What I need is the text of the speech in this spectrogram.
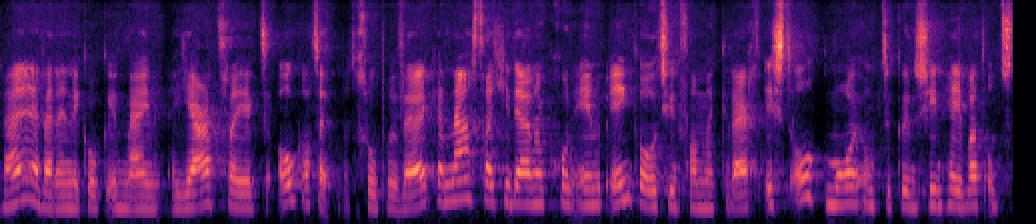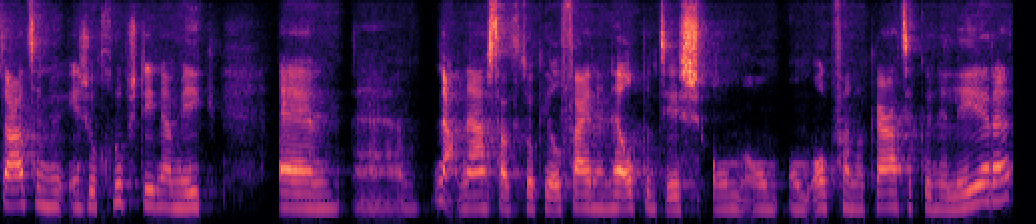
waarin ik ook in mijn jaartraject ook altijd met groepen werk. En naast dat je daar ook gewoon één op één coaching van me krijgt, is het ook mooi om te kunnen zien, hey, wat ontstaat er nu in zo'n groepsdynamiek? En uh, nou, naast dat het ook heel fijn en helpend is om, om, om ook van elkaar te kunnen leren,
